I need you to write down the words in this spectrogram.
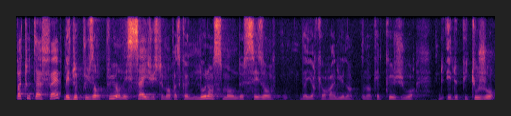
pas tout à fait, mais de plus en plus, on essaye justement, parce que nos lancements de saison, d'ailleurs qui aura lieu dans, dans quelques jours, et depuis toujours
